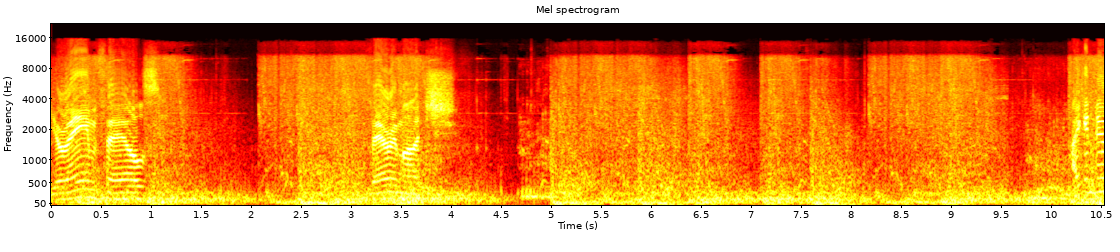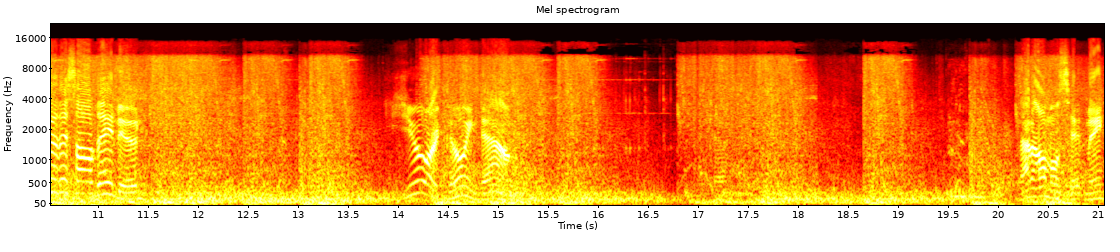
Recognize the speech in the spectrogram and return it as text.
Your aim fails. Very much. This all day, dude. You are going down. Okay. That almost hit me.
